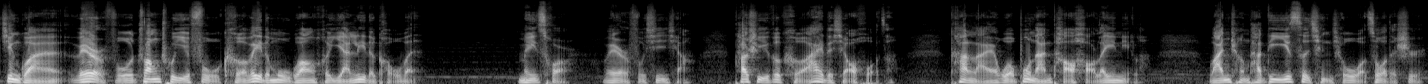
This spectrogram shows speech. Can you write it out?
尽管维尔福装出一副可畏的目光和严厉的口吻，没错，维尔福心想，他是一个可爱的小伙子。看来我不难讨好雷尼了，完成他第一次请求我做的事，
